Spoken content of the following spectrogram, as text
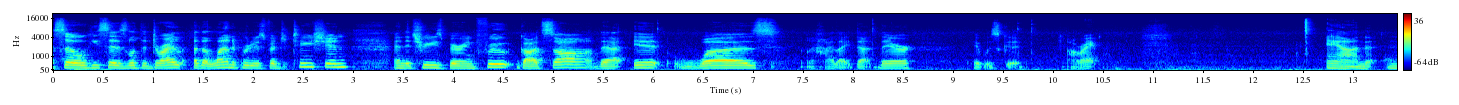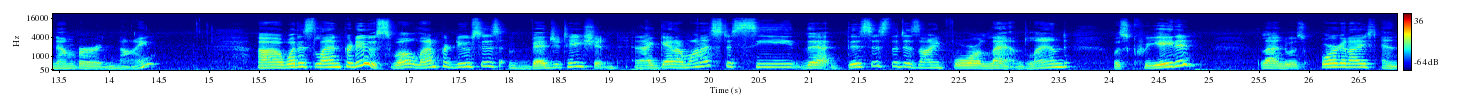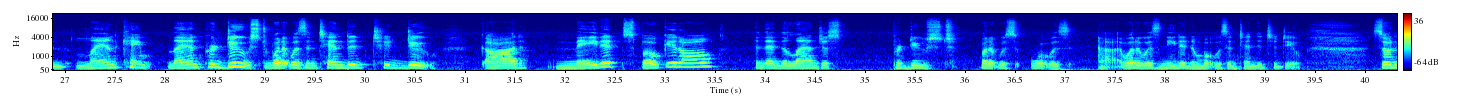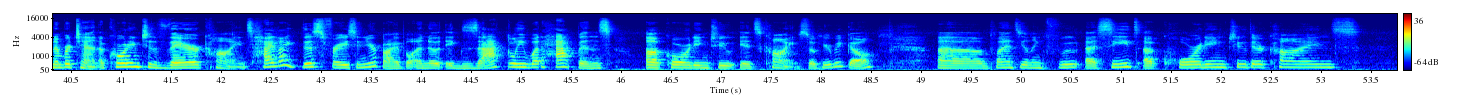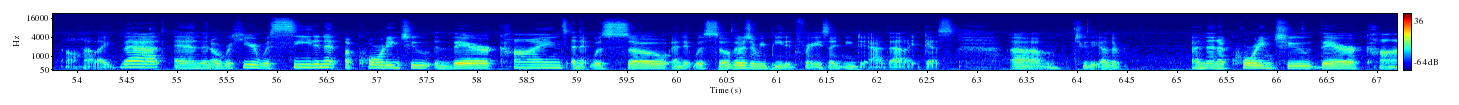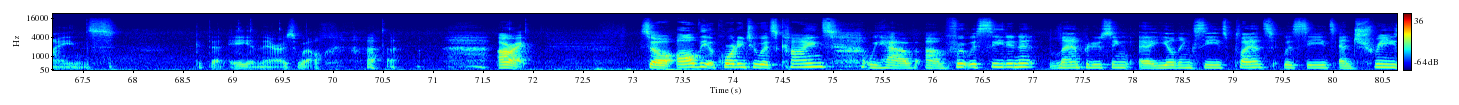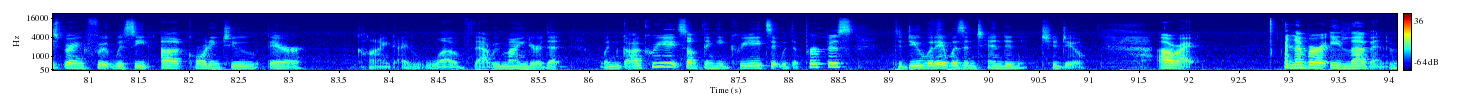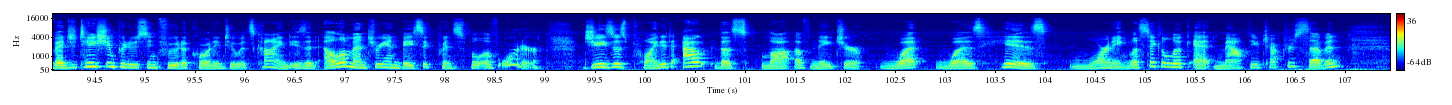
so he says, "Let the dry the land produce vegetation, and the trees bearing fruit." God saw that it was. Highlight that there. It was good. All right. And number nine. Uh, what does land produce? Well, land produces vegetation. And again, I want us to see that this is the design for land. Land was created land was organized and land came land produced what it was intended to do god made it spoke it all and then the land just produced what it was what was uh, what it was needed and what was intended to do so number 10 according to their kinds highlight this phrase in your bible and note exactly what happens according to its kind so here we go um, plants yielding fruit uh, seeds according to their kinds I'll highlight that. And then over here with seed in it according to their kinds. And it was so, and it was so. There's a repeated phrase. I need to add that, I guess, um, to the other. And then according to their kinds. Get that A in there as well. all right. So all the according to its kinds, we have um, fruit with seed in it, land producing, uh, yielding seeds, plants with seeds, and trees bearing fruit with seed according to their kind. I love that reminder that when God creates something, He creates it with a purpose to do what it was intended to do. All right. And number 11, vegetation producing fruit according to its kind is an elementary and basic principle of order. Jesus pointed out this law of nature. What was his warning? Let's take a look at Matthew chapter 7.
